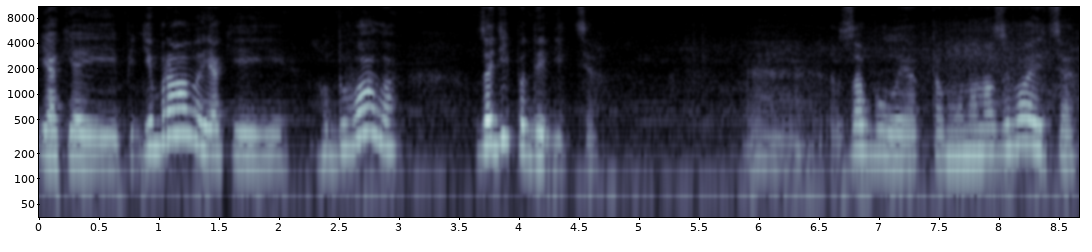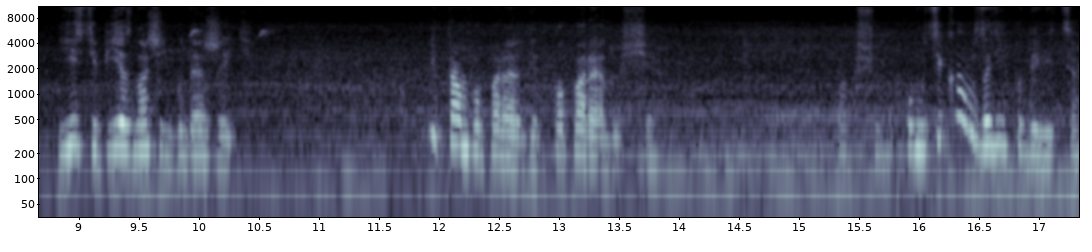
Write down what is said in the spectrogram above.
Як я її підібрала, як я її годувала. Зайдіть, подивіться. Е, забула, як там воно називається. Їсть і п'є, значить, буде жити. І там попереду, попереду ще. Так що, кому цікаво, зайдіть, подивіться.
